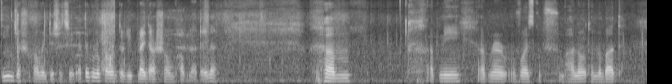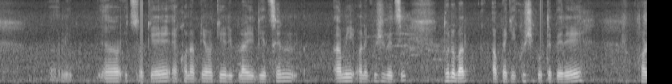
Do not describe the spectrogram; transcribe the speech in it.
তিন চারশো কমেন্ট এসেছে। এতগুলো কমেন্ট তো রিপ্লাই দেওয়া সম্ভব না, তাই না? আপনি, আপনার ভয়েস খুব ভালো, ধন্যবাদ। ইটস ওকে এখন আপনি আমাকে রিপ্লাই দিয়েছেন, আমি অনেক খুশি হয়েছি। ধন্যবাদ, আপনাকে খুশি করতে পেরে। হর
